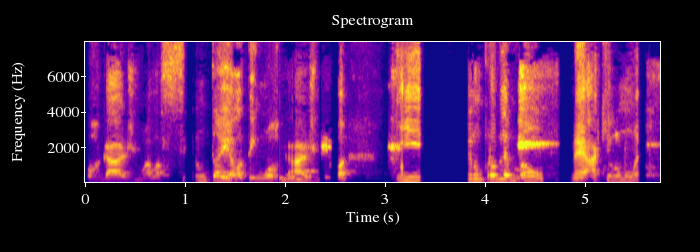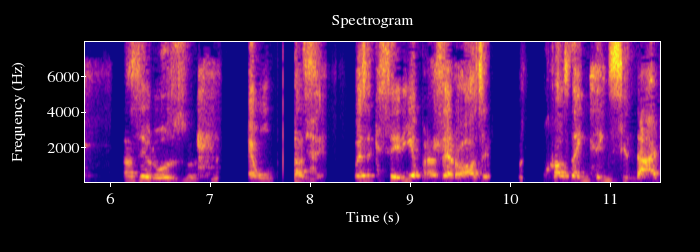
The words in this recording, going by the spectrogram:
orgasmo, ela senta e ela tem um orgasmo. E um problemão, né? Aquilo não é prazeroso, né? é um prazer, coisa que seria prazerosa por causa da intensidade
